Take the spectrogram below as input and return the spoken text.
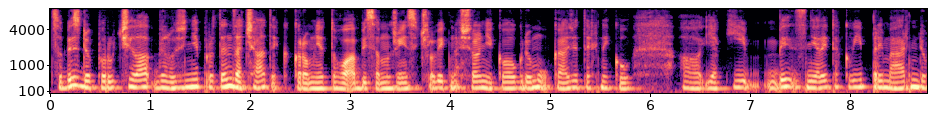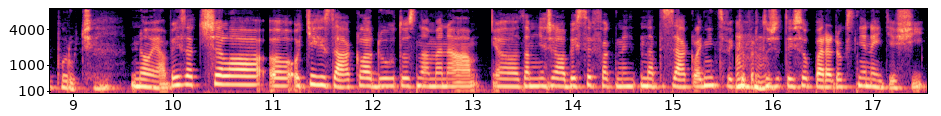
Co bys doporučila vyloženě pro ten začátek, kromě toho, aby samozřejmě si člověk našel někoho, kdo mu ukáže techniku? Uh, jaký by zněly takový primární doporučení? No, já bych začala uh, od těch základů, to znamená, uh, zaměřila bych se fakt na ty základní cviky, uh-huh. protože ty jsou paradoxně nejtěžší.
